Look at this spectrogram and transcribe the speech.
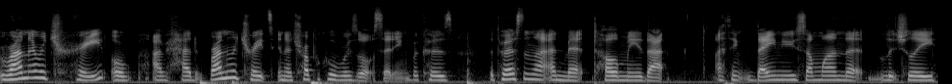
run a retreat, or I've had run retreats in a tropical resort setting because the person that I'd met told me that I think they knew someone that literally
